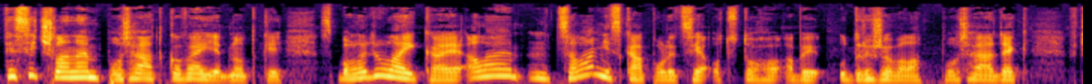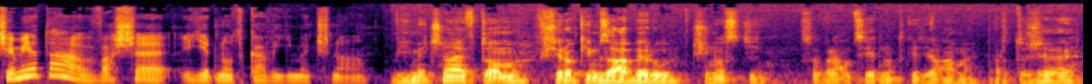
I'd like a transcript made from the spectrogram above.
Ty jsi členem pořádkové jednotky. Z pohledu lajka je ale celá městská policie od toho, aby udržovala pořádek. V čem je ta vaše jednotka výjimečná? Výjimečná je v tom v širokém záběru činností co v rámci jednotky děláme. Protože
